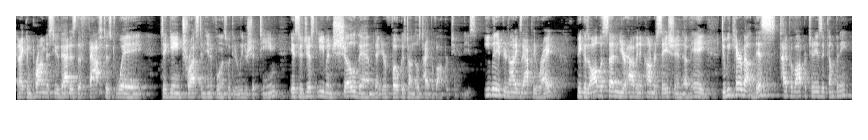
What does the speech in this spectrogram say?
And I can promise you that is the fastest way to gain trust and influence with your leadership team is to just even show them that you're focused on those type of opportunities. Even if you're not exactly right, because all of a sudden you're having a conversation of, hey, do we care about this type of opportunity as a company?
